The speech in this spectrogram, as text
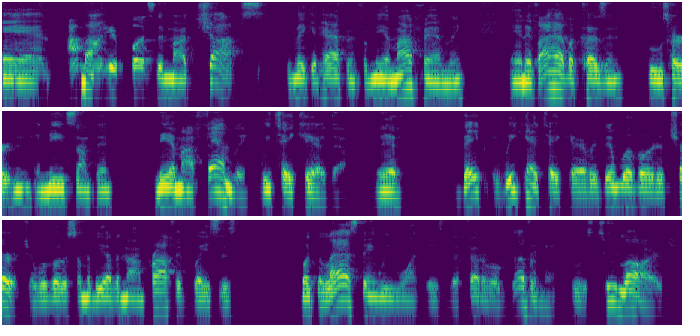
And I'm out here busting my chops to make it happen for me and my family. And if I have a cousin who's hurting and needs something, me and my family, we take care of them. And if they if we can't take care of it, then we'll go to the church or we'll go to some of the other nonprofit places. But the last thing we want is the federal government, who is too large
